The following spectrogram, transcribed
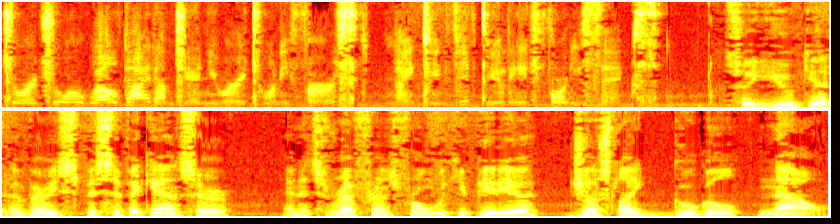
George Orwell died on January 21st, 1950 at age 46. So you get a very specific answer and it's referenced from Wikipedia just like Google Now.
